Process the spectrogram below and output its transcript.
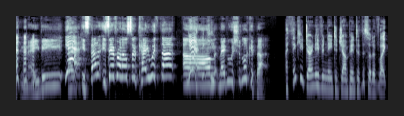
maybe. Yeah. Is that is everyone else okay with that? Um, Yeah, I think maybe we should look at that. I think you don't even need to jump into the sort of like,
